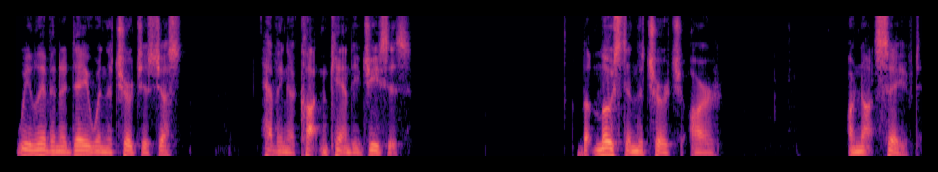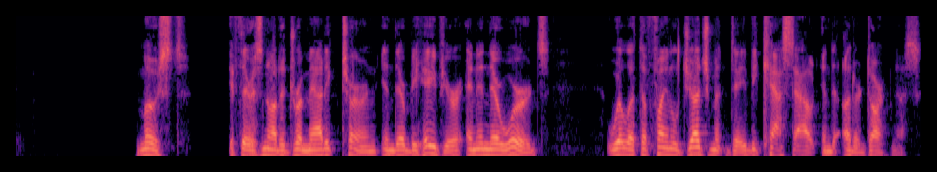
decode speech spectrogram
We live in a day when the church is just having a cotton candy Jesus. But most in the church are, are not saved. Most, if there is not a dramatic turn in their behavior and in their words, will at the final judgment day be cast out into utter darkness.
